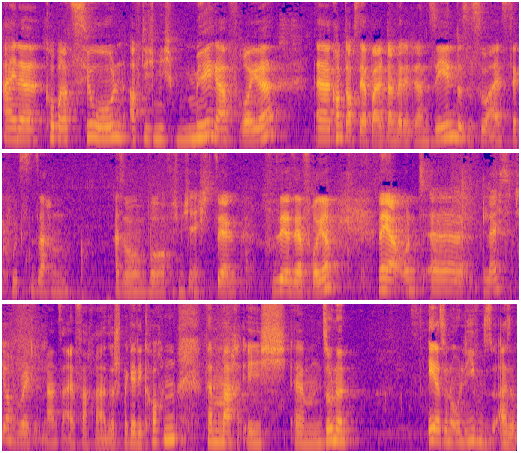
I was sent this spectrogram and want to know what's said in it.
Eine Kooperation, auf die ich mich mega freue. Äh, kommt auch sehr bald, dann werdet ihr dann sehen. Das ist so eins der coolsten Sachen, also worauf ich mich echt sehr, sehr, sehr freue. Naja, und äh, gleich sind die auch ready. Ganz einfacher, also Spaghetti kochen. Dann mache ich ähm, so eine, eher so eine Oliven, also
